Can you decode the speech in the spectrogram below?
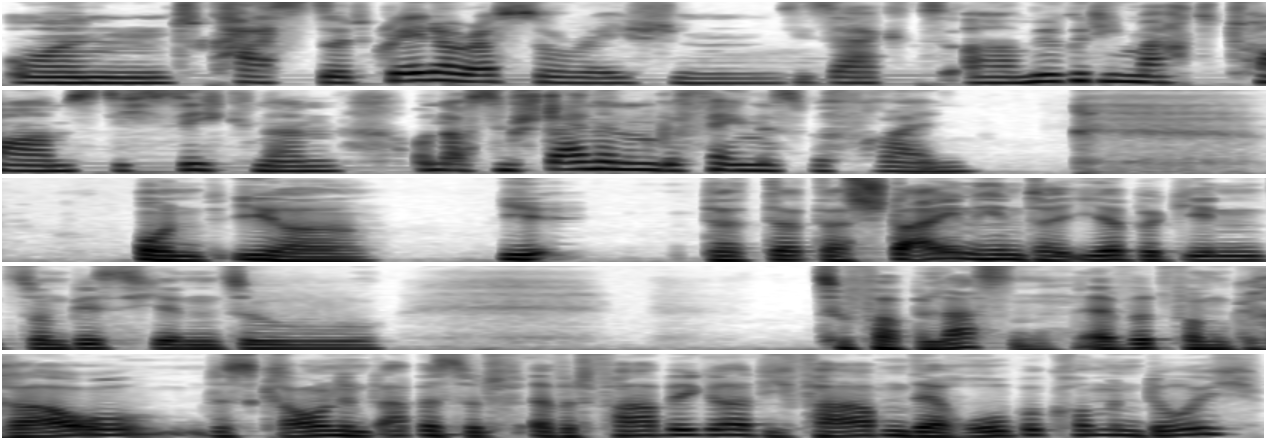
und castet Greater Restoration. Sie sagt, äh, möge die Macht Torms dich segnen und aus dem steinernen Gefängnis befreien. Und ihr, ihr das, das Stein hinter ihr beginnt so ein bisschen zu, zu verblassen. Er wird vom Grau, das Grau nimmt ab, es wird, er wird farbiger, die Farben der Robe kommen durch.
